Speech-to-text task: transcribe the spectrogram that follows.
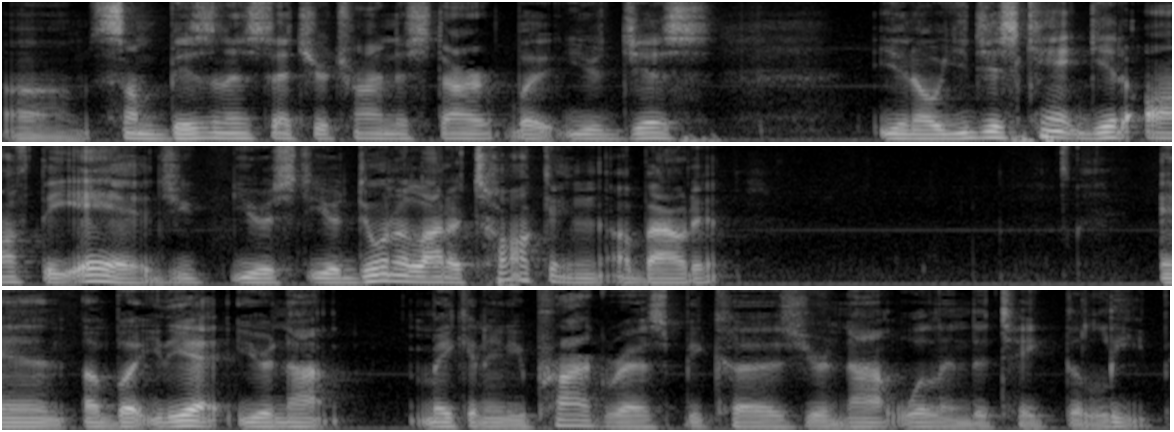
um, some business that you're trying to start, but you just, you know, you just can't get off the edge. You, you're you're doing a lot of talking about it, and uh, but yet you're not making any progress because you're not willing to take the leap.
